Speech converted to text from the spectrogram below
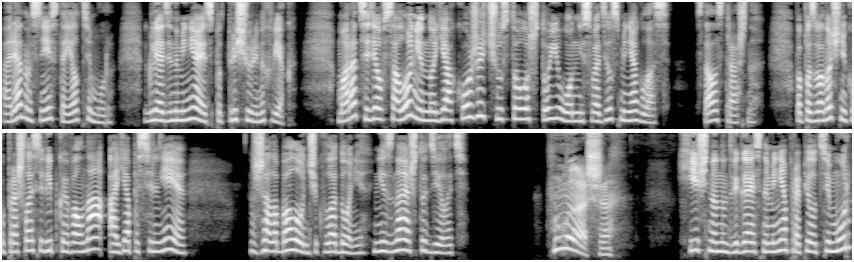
а рядом с ней стоял Тимур, глядя на меня из-под прищуренных век. Марат сидел в салоне, но я кожей чувствовала, что и он не сводил с меня глаз. Стало страшно. По позвоночнику прошлась липкая волна, а я посильнее сжала баллончик в ладони, не зная, что делать. «Маша!» Хищно надвигаясь на меня, пропел Тимур,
